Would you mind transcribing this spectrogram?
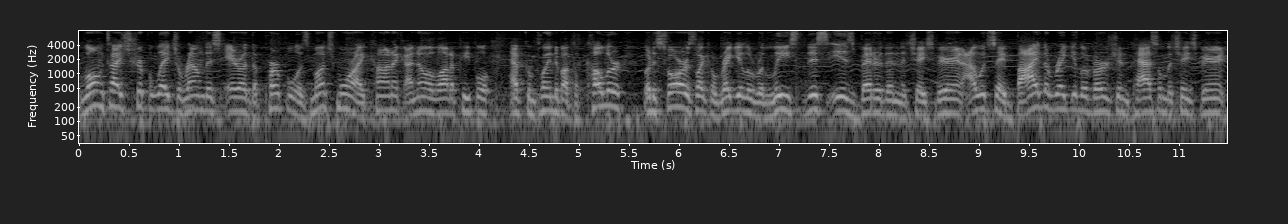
long tights Triple H around this era, the purple is much more iconic. I know a lot of people have complained about the color, but as far as like a regular release, this is better than the chase variant. I would say buy the regular version, pass on the chase variant.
